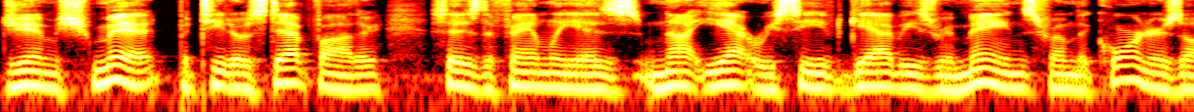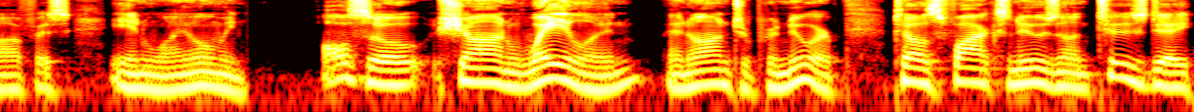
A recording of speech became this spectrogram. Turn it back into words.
Jim Schmidt, Petito's stepfather, says the family has not yet received Gabby's remains from the coroner's office in Wyoming. Also, Sean Whalen, an entrepreneur, tells Fox News on Tuesday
